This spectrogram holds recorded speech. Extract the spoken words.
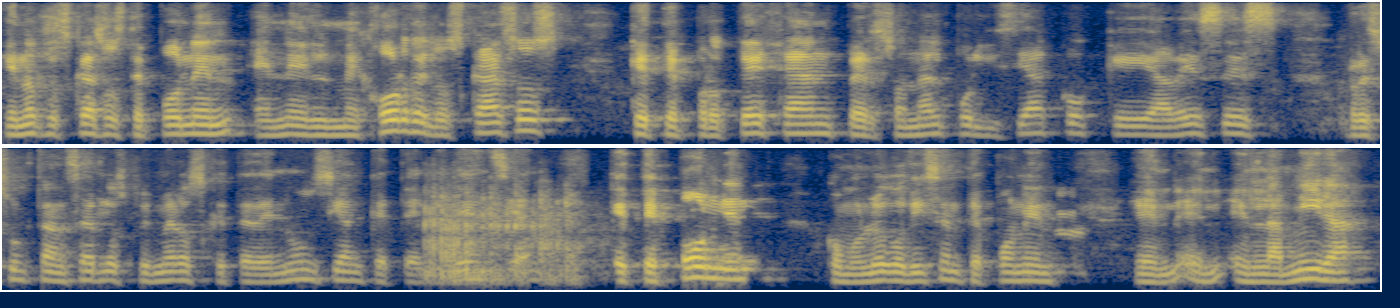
En otros casos te ponen, en el mejor de los casos, que te protejan, personal policiaco que a veces resultan ser los primeros que te denuncian, que te evidencian, que te ponen, como luego dicen, te ponen en, la mira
